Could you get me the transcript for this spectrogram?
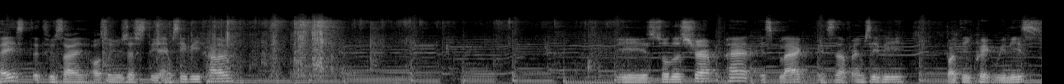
place, the two sides also uses the MCB color. The shoulder strap pad is black instead of MCB, but the quick release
